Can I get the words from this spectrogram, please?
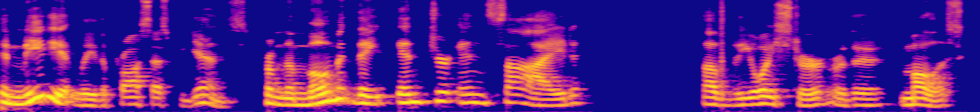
immediately the process begins. From the moment they enter inside of the oyster or the mollusk,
